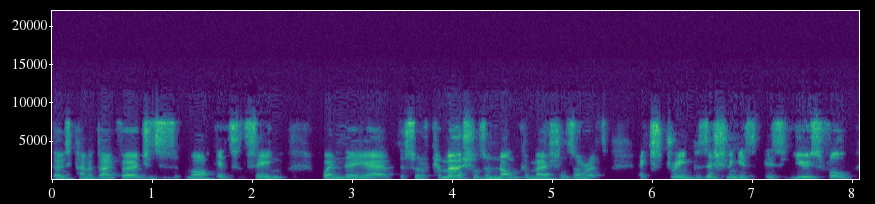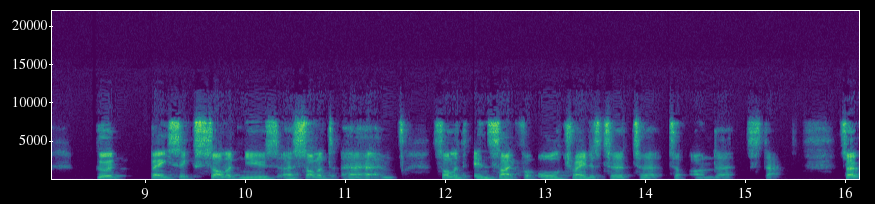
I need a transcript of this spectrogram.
those kind of divergences of markets and seeing when the uh, the sort of commercials and non-commercials are at extreme positioning is is useful, good, basic, solid news, solid um, solid insight for all traders to to to understand. So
